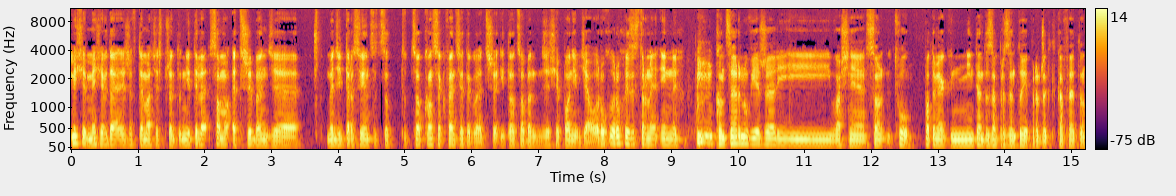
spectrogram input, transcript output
Mi się, mi się wydaje, że w temacie sprzętu nie tyle samo E3 będzie, będzie interesujące, co, to, co konsekwencje tego E3 i to, co będzie się po nim działo. Ruch, ruchy ze strony innych koncernów, jeżeli właśnie są tu, po tym jak Nintendo zaprezentuje Project Cafe, to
